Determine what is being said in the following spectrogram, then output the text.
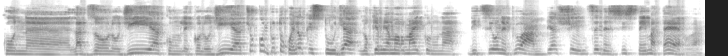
con eh, la zoologia, con l'ecologia, cioè con tutto quello che studia, lo chiamiamo ormai con una dizione più ampia, scienze del sistema Terra.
